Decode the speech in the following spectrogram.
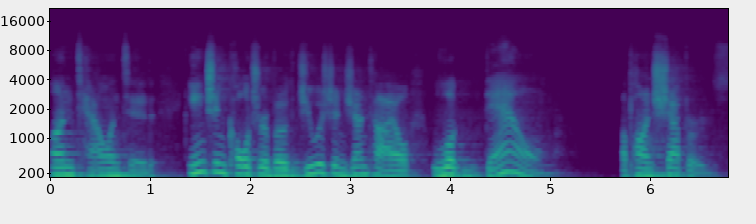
untalented. Ancient culture, both Jewish and Gentile, looked down upon shepherds,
